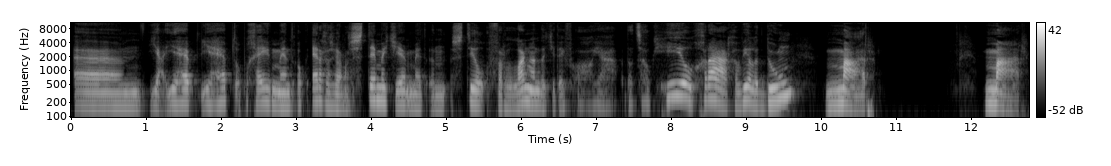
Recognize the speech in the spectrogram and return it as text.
Um, ja, je hebt, je hebt op een gegeven moment ook ergens wel een stemmetje met een stil verlangen. Dat je denkt van, oh ja, dat zou ik heel graag willen doen. Maar, maar.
